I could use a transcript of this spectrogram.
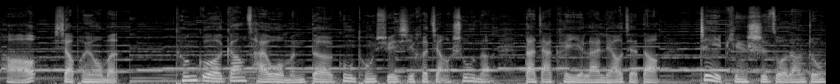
好，小朋友们，通过刚才我们的共同学习和讲述呢，大家可以来了解到。这篇诗作当中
